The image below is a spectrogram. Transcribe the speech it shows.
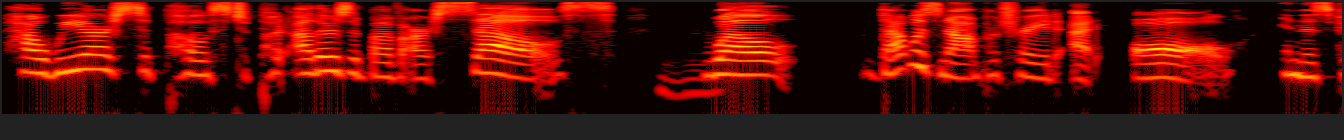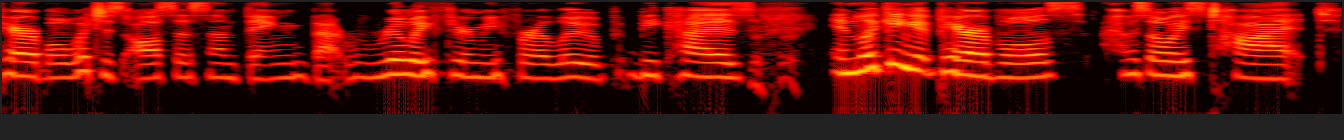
how we are supposed to put others above ourselves. Mhm. Well, that was not portrayed at all in this parable, which is also something that really threw me for a loop because in looking at parables, I was always taught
